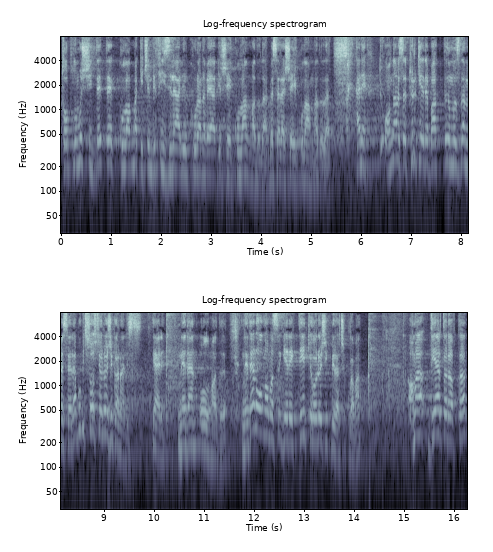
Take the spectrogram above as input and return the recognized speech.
toplumu şiddetle kullanmak için bir fizilali Kur'an'ı veya bir şey kullanmadılar. Mesela şey kullanmadılar. Hani onlar mesela Türkiye'de baktığımızda mesela bu bir sosyolojik analiz. Yani neden olmadı? Neden olmaması gerektiği teolojik bir açıklama. Ama diğer taraftan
